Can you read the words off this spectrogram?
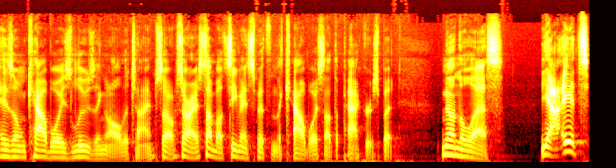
his own Cowboys losing all the time. So sorry, I was talking about Stephen A. Smith and the Cowboys, not the Packers, but nonetheless, yeah, it's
